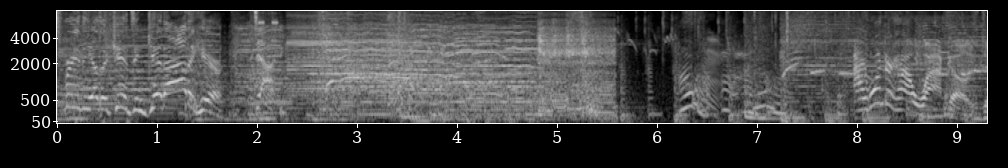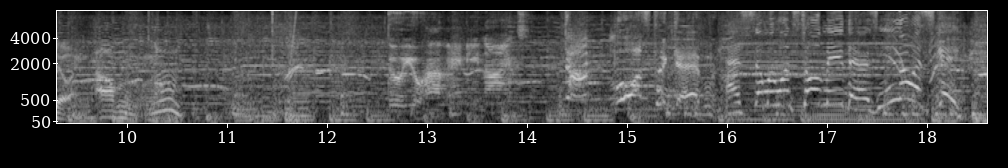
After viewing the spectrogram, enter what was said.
Let's free the other kids and get out of here. Done. I wonder how Whacko's doing. Um, Do you have any knives? Ah, Lost again! As someone once told me, there's no escape.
